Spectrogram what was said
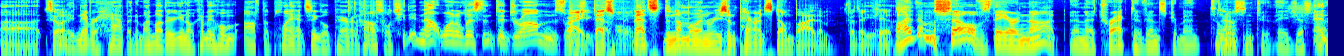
Uh, so Hmm. it never happened. And my mother, you know, coming home off the plant, single parent household, she did not want to listen to drums. when she Right. got That's home. that's the number one reason parents don't buy them for their kids. By themselves, they are not an attractive instrument to No. listen to. They just and are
